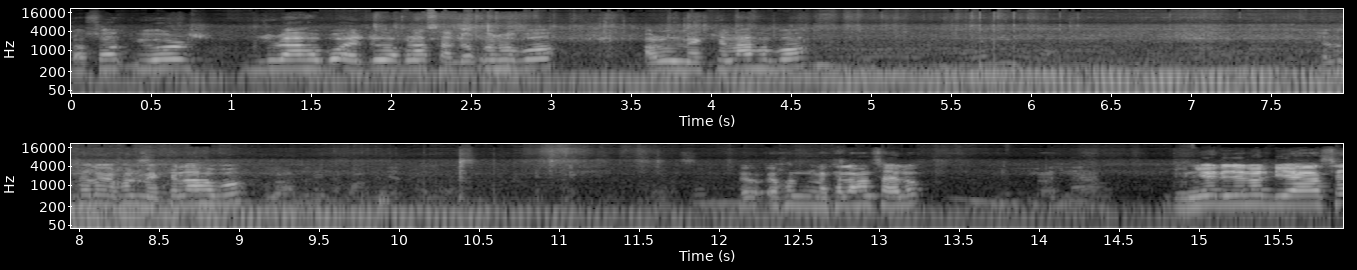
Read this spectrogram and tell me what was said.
টচৰ পিয়'ৰ যোৰা হ'ব, এইটো আপোনাৰ চাদৰখন হ'ব, আৰু মেখেলা হ'ব। এইটো চাই লওক, এখন মেখেলা হ'ব। এখন মেখেলাখন চাই লওক। ধুনীয়া ডিজাইনত দিয়া আছে।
